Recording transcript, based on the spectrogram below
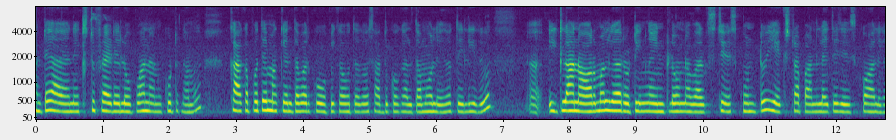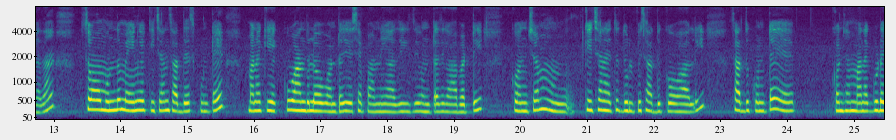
అంటే నెక్స్ట్ ఫ్రైడే లోపు అని అనుకుంటున్నాము. కాకపోతే మాకు ఎంతవరకు ఓపిక అవుతుందో సర్దుకోగలుగుతామో లేదో తెలీదు. ఇట్లా నార్మల్గా రొటీన్గా ఇంట్లో ఉన్న వర్క్స్ చేసుకుంటూ ఎక్స్ట్రా పనులు అయితే చేసుకోవాలి కదా. సో ముందు మెయిన్గా కిచెన్ సర్దేసుకుంటే మనకి ఎక్కువ అందులో వంట చేసే పని అది ఇది ఉంటుంది కాబట్టి కొంచెం కిచెన్ అయితే దులిపి సర్దుకోవాలి. సర్దుకుంటే కొంచెం మనకు కూడా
